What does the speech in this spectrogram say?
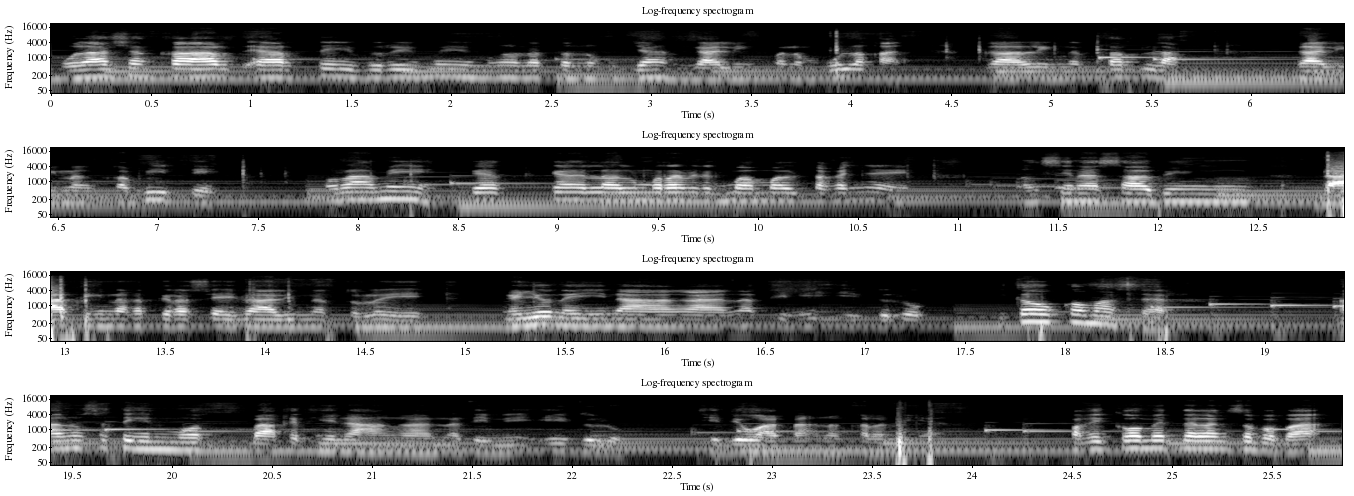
wala siyang kaarte-arte. Pero mo yung mga natanong ko dyan, galing pa ng Bulacan, galing ng Tarlac, galing ng Cavite. Marami. Kaya, kaya lalong marami nagmamalta kanya eh. Ang sinasabing dating nakatira sa ilalim ng tulay, eh, ngayon ay hinahangaan at iniidolo. Ikaw ka, Master. Ano sa tingin mo bakit hinahangaan at iniidolo si Diwata ng karamihan? Paki-comment na lang sa baba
